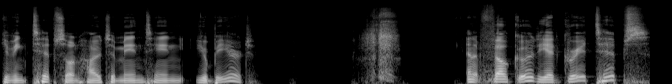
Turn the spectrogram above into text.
giving tips on how to maintain your beard. And it felt good. He had great tips.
